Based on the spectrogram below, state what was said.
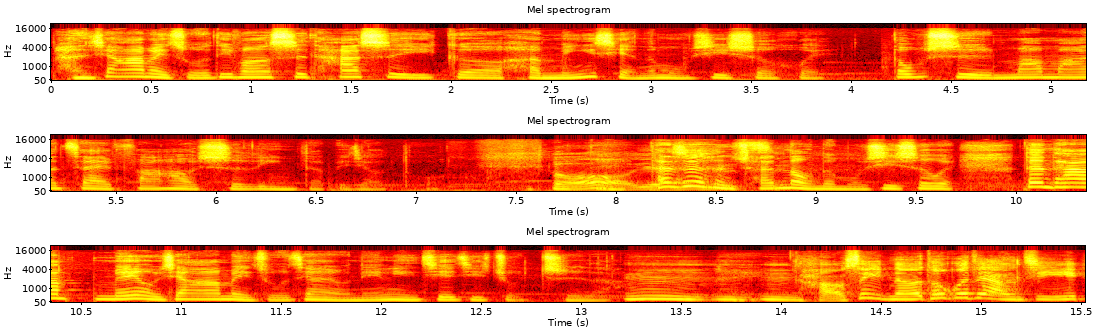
很像阿美族的地方是，它是一个很明显的母系社会，都是妈妈在发号施令的比较多。哦，它是很传统的母系社会，但它没有像阿美族这样有年龄阶级组织了。嗯嗯嗯，好，所以呢，透过这两集，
